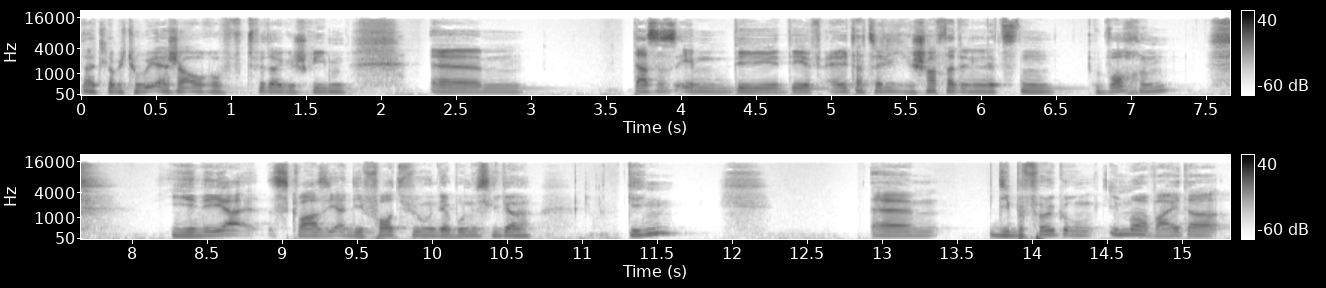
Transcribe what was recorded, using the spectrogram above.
hat, glaube ich, Tobi Escher auch auf Twitter geschrieben, ähm, dass es eben die DFL tatsächlich geschafft hat in den letzten Wochen, je näher es quasi an die Fortführung der Bundesliga ging, ähm, die Bevölkerung immer weiter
